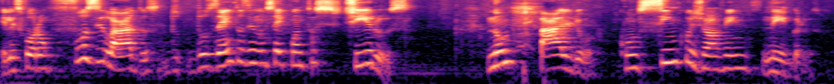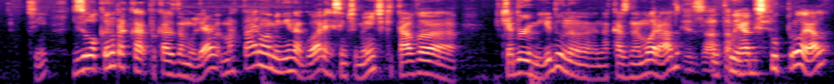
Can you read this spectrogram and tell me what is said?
Eles foram fuzilados, du- 200 e não sei quantos tiros, num palio com cinco jovens negros. Sim. Deslocando para o caso da mulher, mataram uma menina agora, recentemente, que tava. tinha dormido na, na casa do namorado. Exatamente. O cunhado estuprou ela.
